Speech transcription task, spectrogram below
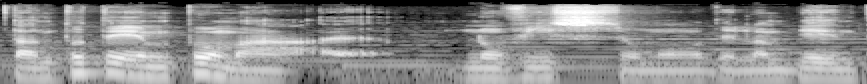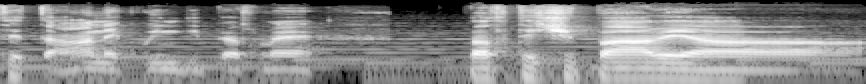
tanto tempo, ma eh, novissimo dell'ambiente Tana, e quindi per me partecipare a,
